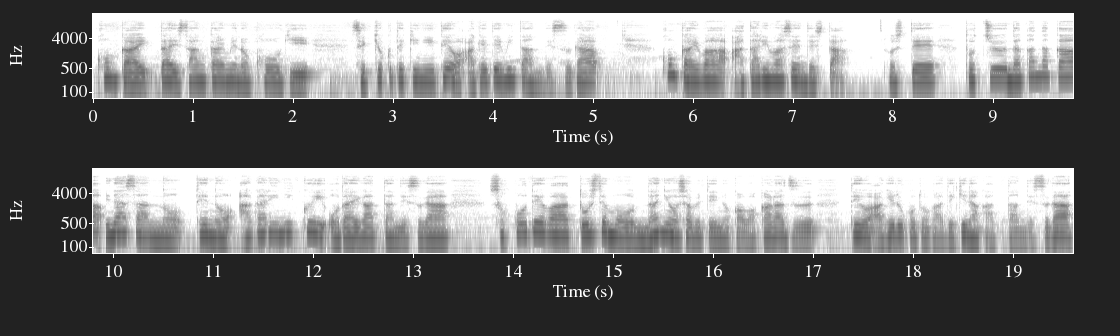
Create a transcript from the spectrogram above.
今回第3回目の講義積極的に手を挙げてみたんですが今回は当たりませんでした。そして途中なかなか皆さんの手の上がりにくいお題があったんですがそこではどうしても何を喋っていいのか分からず手を挙げることができなかったんですが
